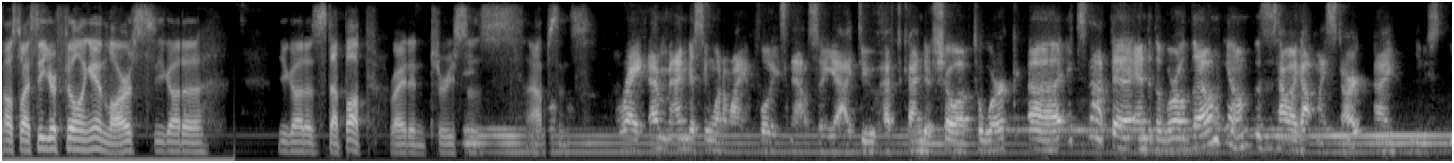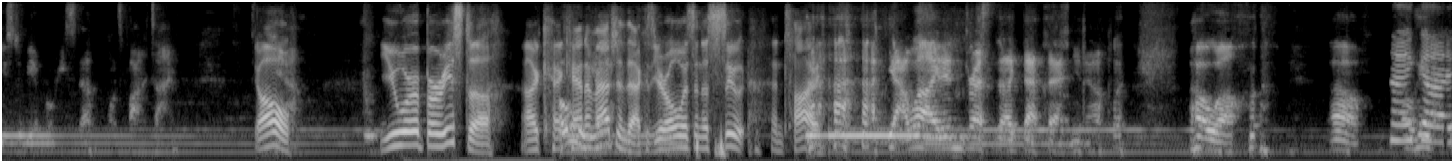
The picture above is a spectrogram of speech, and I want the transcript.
oh, so I see you're filling in, Lars. You gotta you gotta step up, right, in Teresa's absence. Right. I'm, I'm missing one of my employees now. So, yeah, I do have to kind of show up to work. Uh, it's not the end of the world, though. You know, this is how I got my start. I used, used to be a barista once upon a time. Oh, you were a barista. I, ca- Oh, can't yeah. imagine that because you're always in a suit and tie. yeah, well, I didn't dress like that then, you know. oh, well. Oh, Oh, hey Oh, guys,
